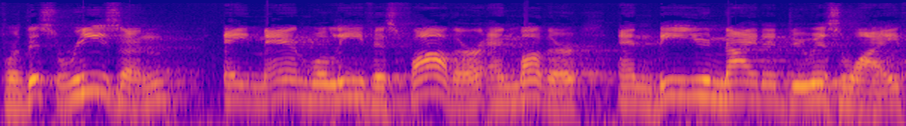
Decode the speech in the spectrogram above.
For this reason, a man will leave his father and mother and be united to his wife,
